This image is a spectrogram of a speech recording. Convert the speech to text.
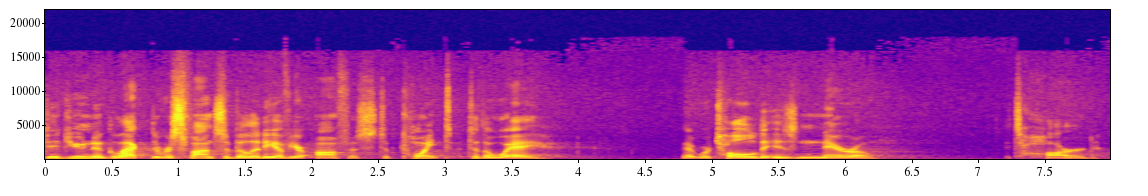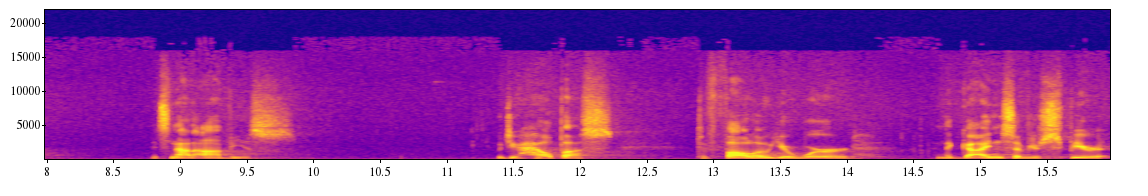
did you neglect the responsibility of your office to point to the way that we're told is narrow, it's hard, it's not obvious. Would you help us to follow your word and the guidance of your spirit,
